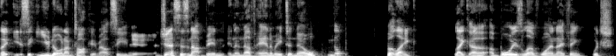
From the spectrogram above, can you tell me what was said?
like you- see you know what I'm talking about. See, Yeah. Jess has not been in enough anime to know Nope. but like like a, a boys love one i think which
